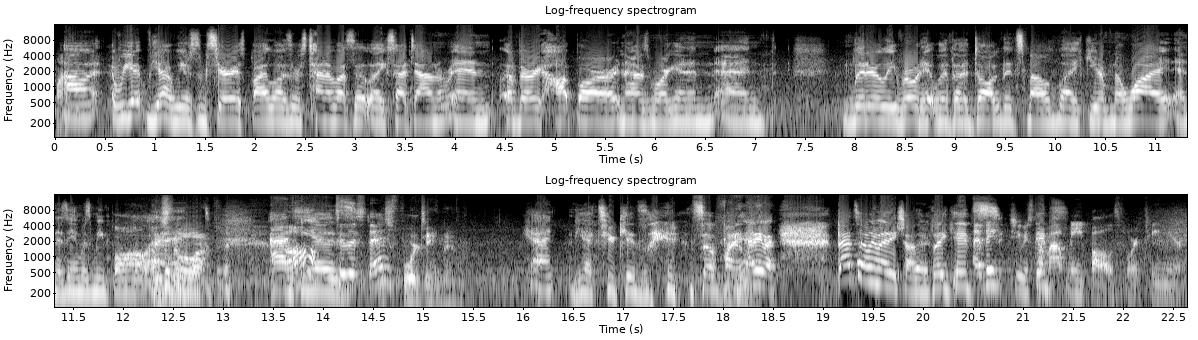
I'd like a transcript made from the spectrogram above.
wow. Uh, we get, yeah, we have some serious bylaws. There was ten of us that like sat down in a very hot bar in Adams Morgan and and literally wrote it with a dog that smelled like you don't know what, and his name was Meatball. He's and, still alive. And oh, he is to this day. He's 14 now. Yeah, yeah, two kids later. It's so funny. Yeah. Anyway, that's how we met each other. Like it's. I think she was talking it's- about meatballs. 14 years.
